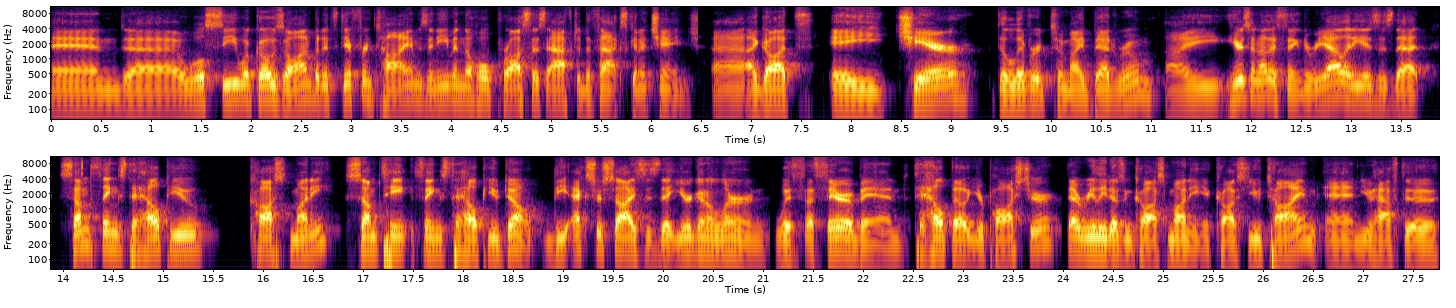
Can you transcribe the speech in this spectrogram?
and uh, we'll see what goes on but it's different times and even the whole process after the fact's going to change. Uh, i got a chair delivered to my bedroom. I here's another thing. The reality is is that some things to help you cost money some t- things to help you don't. The exercises that you're going to learn with a theraband to help out your posture that really doesn't cost money. It costs you time and you have to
